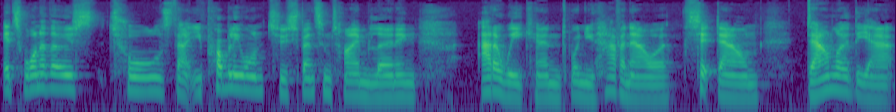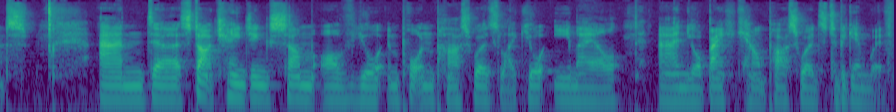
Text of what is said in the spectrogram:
It's one of those tools that you probably want to spend some time learning at a weekend when you have an hour, sit down, download the apps, and uh, start changing some of your important passwords like your email and your bank account passwords to begin with.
